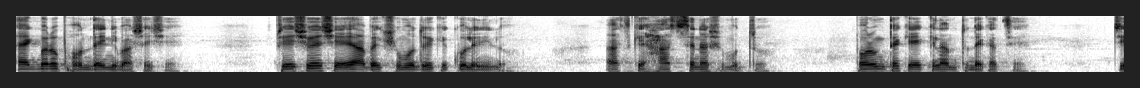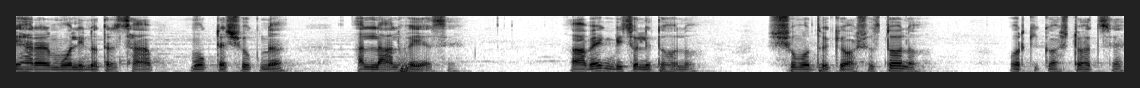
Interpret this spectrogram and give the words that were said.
একবারও ফোন দেয়নি বাসায় সে। ফ্রেশ হয়ে সে আবেগ সমুদ্রকে কোলে নিল। আজকে হাসছে না সমুদ্র, বরং তাকে ক্লান্ত দেখাচ্ছে। চেহারার মলিনতার ছাপ, মুখটা শুকনা আর লাল হয়ে আছে। আবেগ বিচলিত হলো। সমুদ্র কি অসুস্থ হলো? ওর কি কষ্ট হচ্ছে?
